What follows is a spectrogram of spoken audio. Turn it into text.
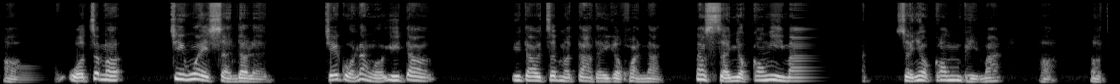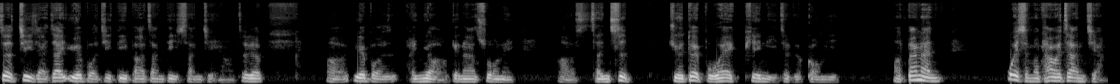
哦，我这么敬畏神的人，结果让我遇到遇到这么大的一个患难，那神有公义吗？神有公平吗？哦，这记载在约伯记第八章第三节啊。这个啊，约伯朋友跟他说呢，啊，神是绝对不会偏离这个公义啊。当然，为什么他会这样讲？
